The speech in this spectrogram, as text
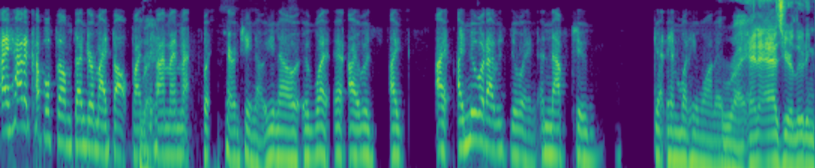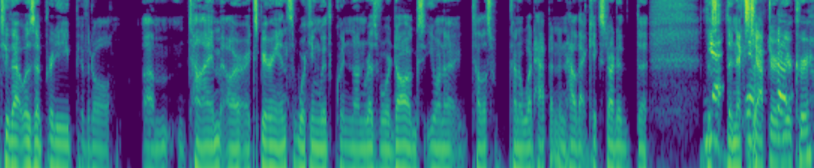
I had a couple films under my belt by the time I met Quentin Tarantino. You know, it, what I was I, I I knew what I was doing enough to get him what he wanted. Right. And as you're alluding to, that was a pretty pivotal um, time or experience working with Quentin on Reservoir Dogs. You want to tell us kind of what happened and how that kickstarted the the, Yeah, the next yeah. chapter So- of your career?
